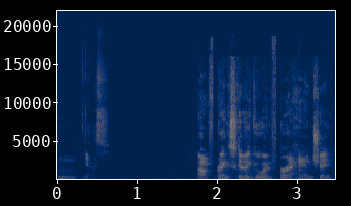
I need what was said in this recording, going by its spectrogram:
Hmm. yes Uh, Frank's gonna go in for a handshake.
